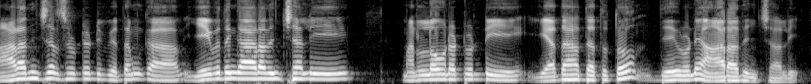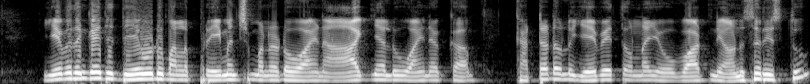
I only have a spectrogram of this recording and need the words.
ఆరాధించాల్సినటువంటి విధంగా ఏ విధంగా ఆరాధించాలి? మనలో ఉన్నటువంటి యథార్థతతో దేవుడిని ఆరాధించాలి. ఏ విధంగా అయితే దేవుడు మనల్ని ప్రేమించమన్నాడో ఆయన ఆజ్ఞలు ఆయన యొక్క కట్టడలు ఏవైతే ఉన్నాయో వాటిని అనుసరిస్తూ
